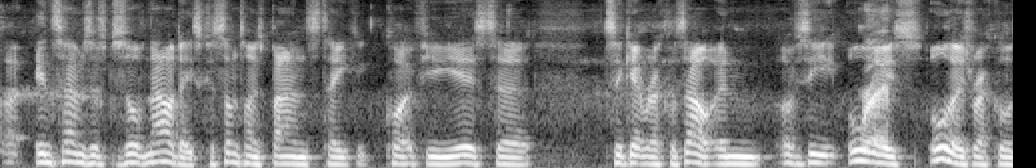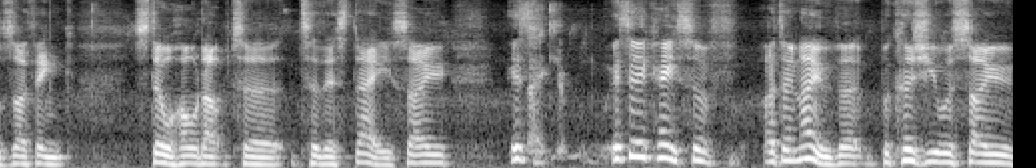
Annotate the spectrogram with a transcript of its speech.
uh, in terms of sort of nowadays, because sometimes bands take quite a few years to to get records out, and obviously all Right. those all those records, I think, still hold up to to this day. So, is is it a case of I don't know that because you were so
